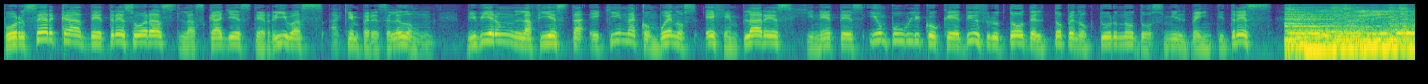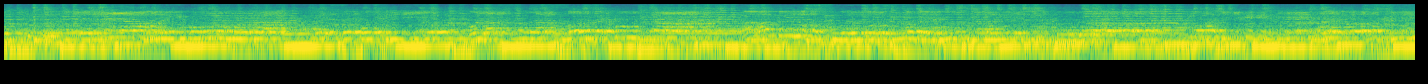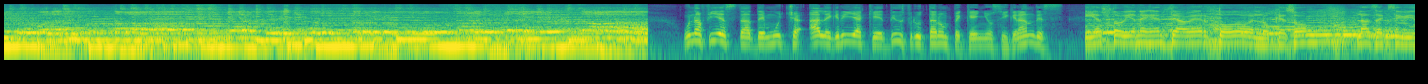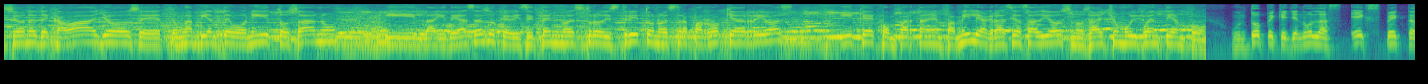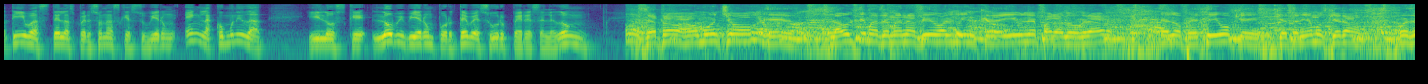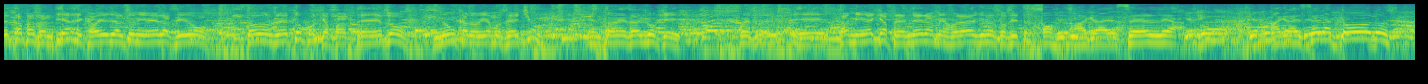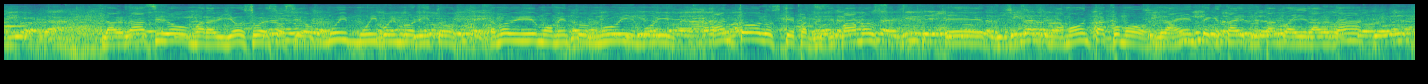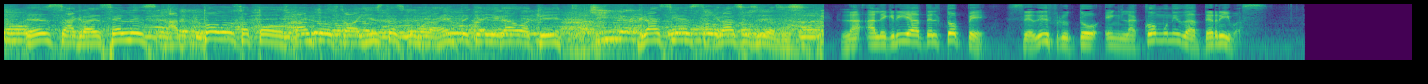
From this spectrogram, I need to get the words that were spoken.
Por cerca de tres horas, las calles de Rivas, aquí en Pérez Celedón, vivieron la fiesta equina con buenos ejemplares, jinetes y un público que disfrutó del tope nocturno 2023. Una fiesta de mucha alegría que disfrutaron pequeños y grandes. Y esto viene gente a ver todo en lo que son las exhibiciones de caballos, eh, un ambiente bonito, sano y la idea es eso, que visiten nuestro distrito, nuestra parroquia de Rivas y que compartan en familia. Gracias a Dios nos ha hecho muy buen tiempo. Un tope que llenó las expectativas de las personas que estuvieron en la comunidad y los que lo vivieron por TV Sur Pérez Celedón. Se ha trabajado mucho, eh, la última semana ha sido algo increíble para lograr el objetivo que, teníamos que era, pues esta pasantía de caballos de alto nivel ha sido todo un reto porque aparte de eso nunca lo habíamos hecho, entonces es algo que pues eh, también hay que aprender a mejorar algunas cositas. agradecerle, agradecer a todos los, la verdad ha sido maravilloso, esto ha sido muy muy muy bonito, hemos vivido momentos muy muy, tanto los que participamos eh, en la monta como la gente que está disfrutando ahí. La verdad es agradecerles a todos, a todos, tanto los caballistas como la gente que ha llegado aquí. Gracias, gracias y gracias. La alegría del tope se disfrutó en la comunidad de Rivas.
